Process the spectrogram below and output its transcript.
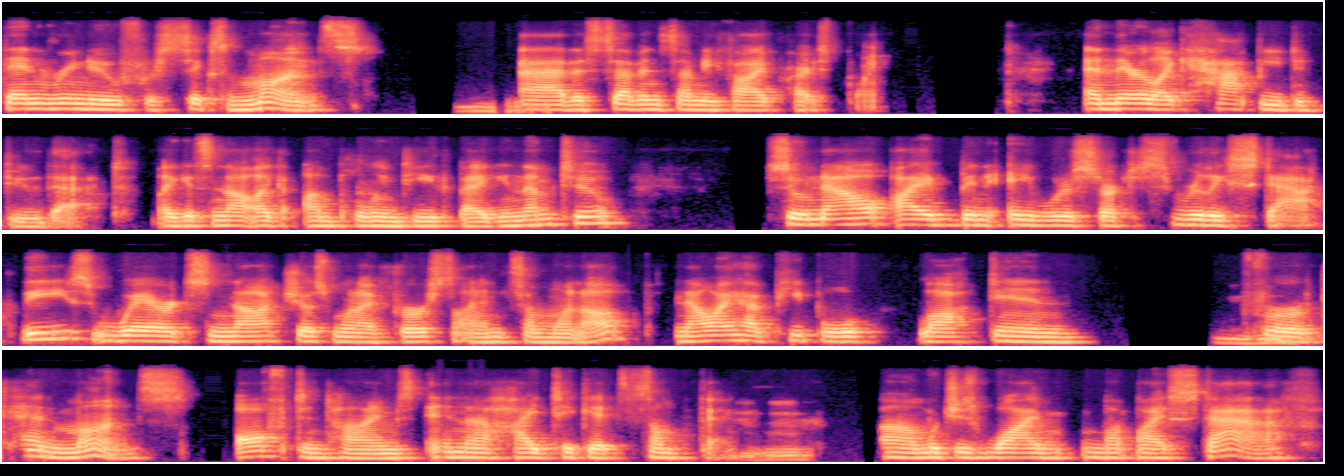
then renew for six months mm-hmm. at a 775 price point and they're like happy to do that like it's not like i'm pulling teeth begging them to so now i've been able to start to really stack these where it's not just when i first signed someone up now i have people locked in mm-hmm. for 10 months oftentimes in a high ticket something mm-hmm. um, which is why my, my staff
